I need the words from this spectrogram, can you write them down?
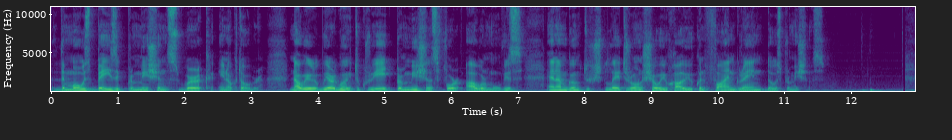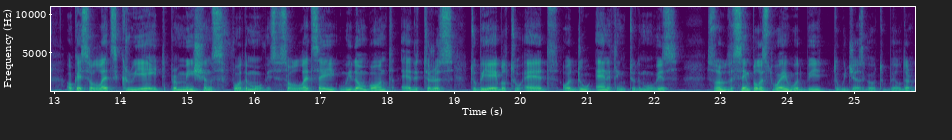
the most basic permissions work in October. Now we, we are going to create permissions for our movies and I'm going to later on show you how you can fine grain those permissions. Okay, so let's create permissions for the movies. So let's say we don't want editors to be able to add or do anything to the movies. So the simplest way would be to just go to builder.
